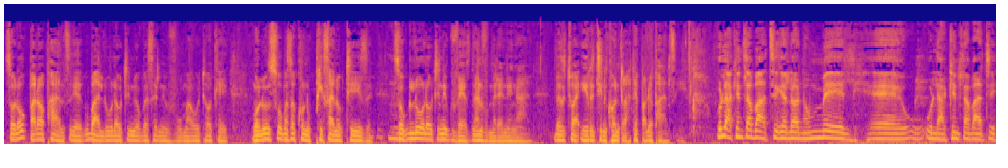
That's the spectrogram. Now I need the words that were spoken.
so lokubhalwa phansi ke kuba lula ukuthi niyobe senivuma ukuthi okay ngolunsuma sekhona ukuphikisana okuthize so kulula ukuthi nikuveze nanivumelane ngani bese kuthiwa i-written contract ebhalwe phansi ulakhe inhlabathi ke lona ummeli eh ulakhe inhlabathi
